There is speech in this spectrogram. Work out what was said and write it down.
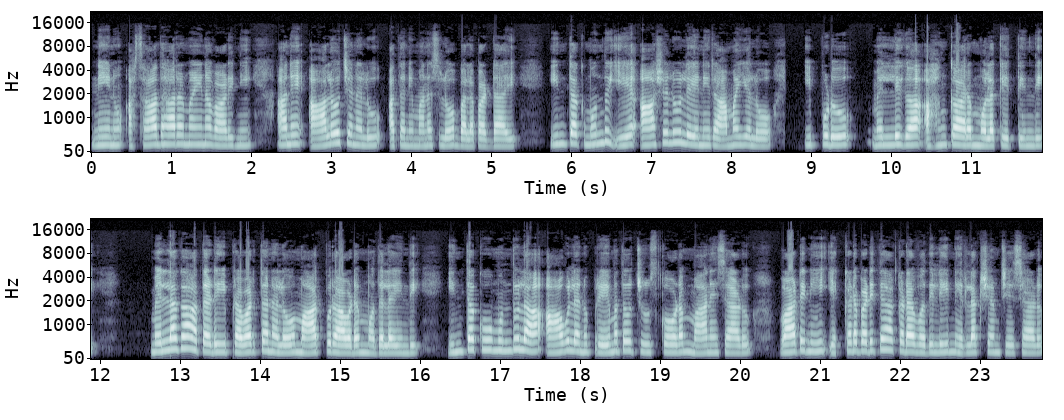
నేను అసాధారణమైన వాడిని అనే ఆలోచనలు అతని మనసులో బలపడ్డాయి. ఇంతకుముందు ఏ ఆశలు లేని రామయ్యలో ఇప్పుడు మెల్లిగా అహంకారం మొలకెత్తింది. మెల్లగా అతడి ప్రవర్తనలో మార్పు రావడం మొదలైంది. ఇంతకు ముందులా ఆవులను ప్రేమతో చూసుకోవడం మానేశాడు. వాటిని ఎక్కడ పడితే అక్కడ వదిలి నిర్లక్ష్యం చేశాడు.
